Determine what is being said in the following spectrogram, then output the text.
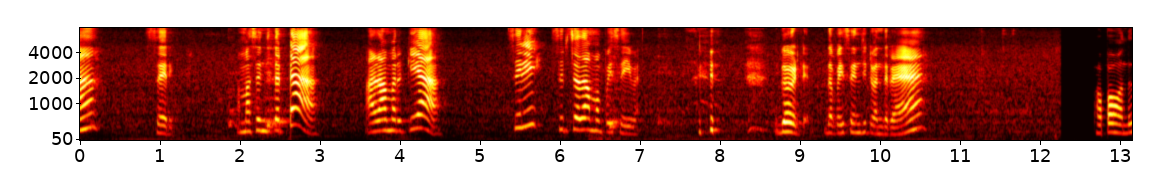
ஆ? சரி. அம்மா செஞ்சு தட்டா? அழாமல் இருக்கியா? சரி சிரிச்சாதான் அம்மா போய் செய்வேன். குட் இதை போய் செஞ்சுட்டு வந்துடுறேன். பாப்பா வந்து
